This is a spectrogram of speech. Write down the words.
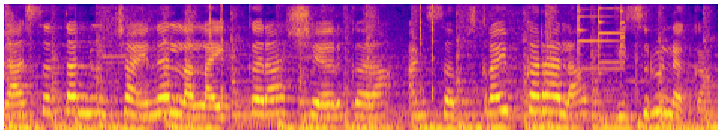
राजसत्ता न्यूज चॅनलला लाईक करा शेअर करा आणि सबस्क्राईब करायला विसरू नका.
